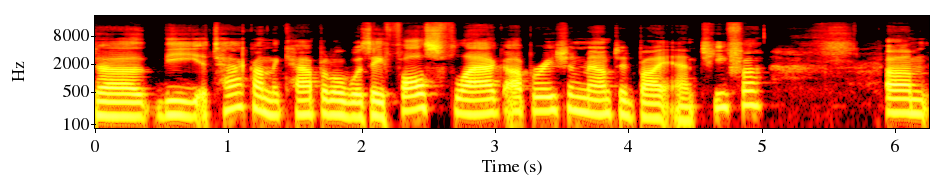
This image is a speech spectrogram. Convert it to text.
uh, the attack on the Capitol was a false flag operation mounted by Antifa. Um,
